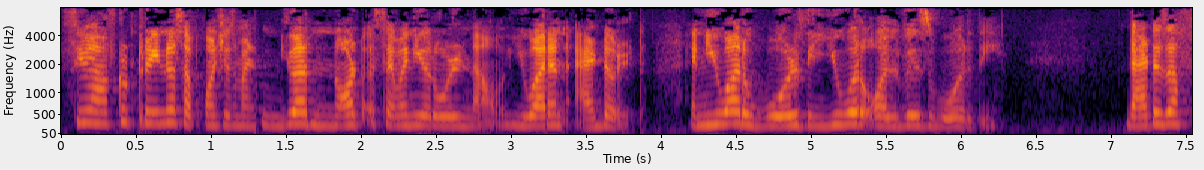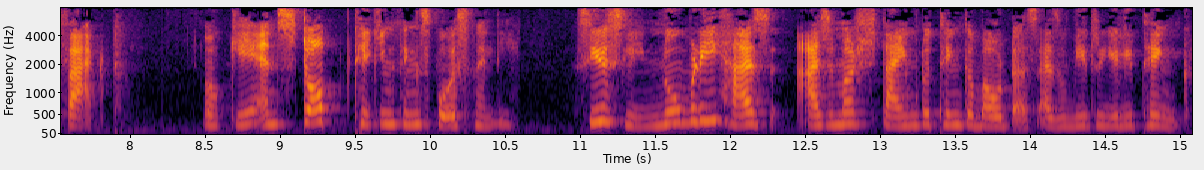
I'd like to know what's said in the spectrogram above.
So you have to train your subconscious mind. You are not a seven year old now, you are an adult and you are worthy. You are always worthy. That is a fact. Okay, and stop taking things personally. Seriously, nobody has as much time to think about us as we really think.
